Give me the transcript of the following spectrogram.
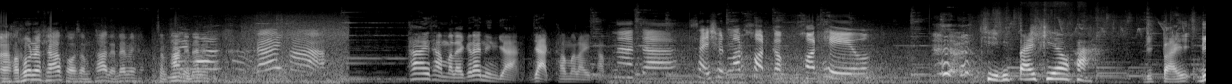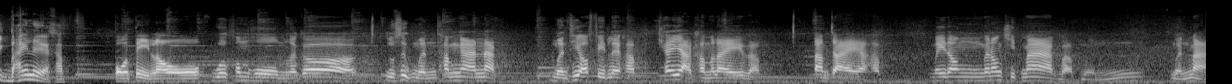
อ่าขอโทษนะครับ ขอสัมภาษณ์หน่อยได้ไหมครับสัมภาษณ์หน่อยได้ไหมครับได้ค่ะ ถ้าให้ทำอะไรก็ได้หนึ่งอย่าง อยากทำอะไรครับ น่าจะใส่ชุดมอดคอตกับคอสเพลย์มั้งขี่บิ๊กไบค์เที่ยวค่ะ บิ๊กไบค์บิ๊กไบค์เลยเหรอครับ ปกติเรา work from home แล้วก็รู้สึกเหมือนทำงานหนักเหมือนที่ออฟฟิศเลยครับ แค่อยากทำอะไรแบบตามใจอะครับ ไม่ต้องไม่ต้องคิดมากแบบเหมือนเหมือนหมา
